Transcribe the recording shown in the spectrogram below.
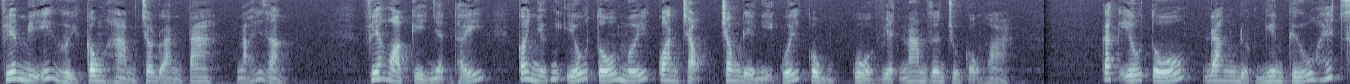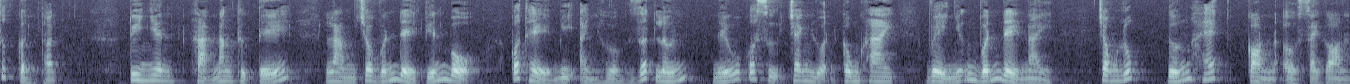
phía Mỹ gửi công hàm cho đoàn ta nói rằng phía Hoa Kỳ nhận thấy có những yếu tố mới quan trọng trong đề nghị cuối cùng của Việt Nam Dân Chủ Cộng Hòa. Các yếu tố đang được nghiên cứu hết sức cẩn thận. Tuy nhiên, khả năng thực tế làm cho vấn đề tiến bộ có thể bị ảnh hưởng rất lớn nếu có sự tranh luận công khai về những vấn đề này trong lúc tướng Hét còn ở Sài Gòn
